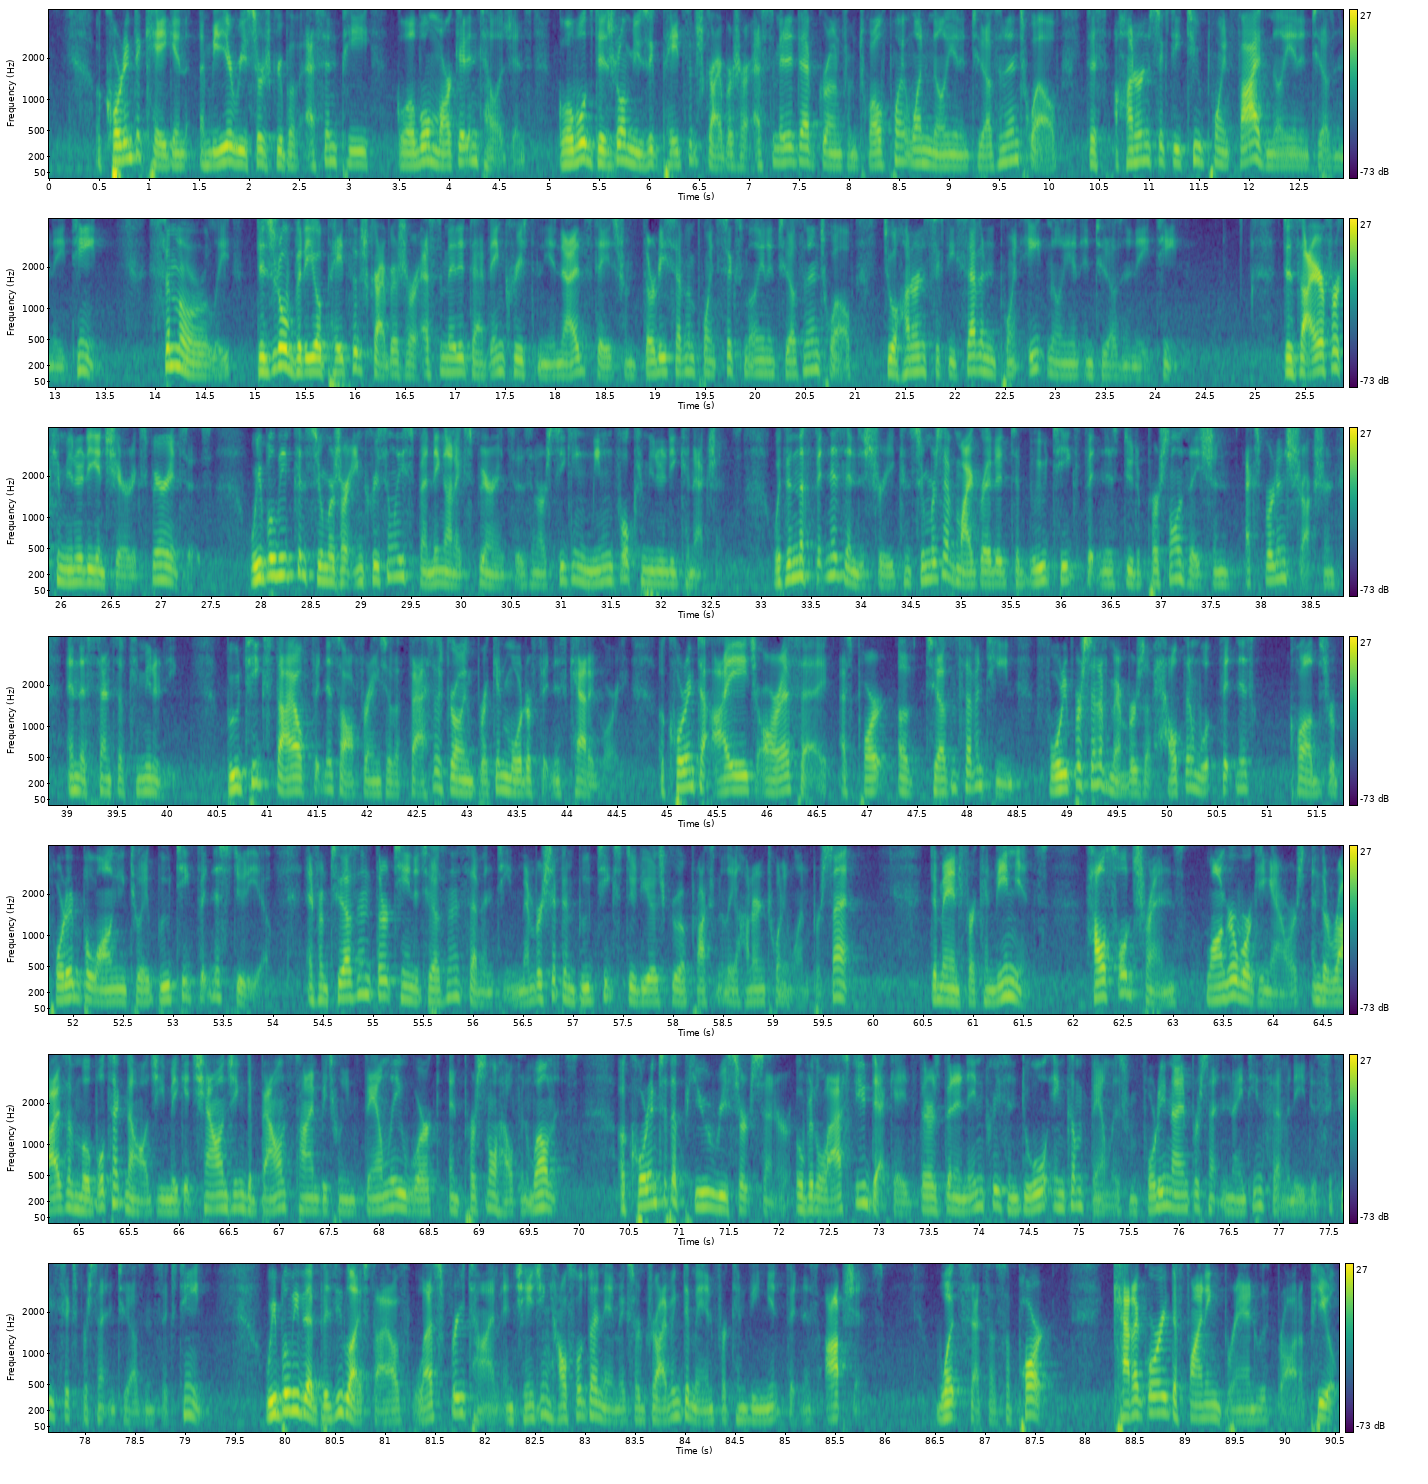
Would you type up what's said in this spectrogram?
According to Kagan, a media research group of S&P Global Market Intelligence, global digital music paid subscribers are estimated to have grown from 12.1 million in 2012 to 162.5 million in 2018. Similarly, digital video paid subscribers are estimated to have increased in the United States from 37.6 million in 2012 to 167.8 million in 2018. Desire for community and shared experiences. We believe consumers are increasingly spending on experiences and are seeking meaningful community connections. Within the fitness industry, consumers have migrated to boutique fitness due to personalization, expert instruction, and the sense of community. Boutique style fitness offerings are the fastest growing brick and mortar fitness category. According to IHRSA, as part of 2017, 40% of members of health and fitness clubs reported belonging to a boutique fitness studio, and from 2013 to 2017, membership in boutique studios grew approximately 121%. Demand for convenience. Household trends, longer working hours, and the rise of mobile technology make it challenging to balance time between family, work, and personal health and wellness. According to the Pew Research Center, over the last few decades, there has been an increase in dual income families from 49% in 1970 to 66% in 2016. We believe that busy lifestyles, less free time, and changing household dynamics are driving demand for convenient fitness options. What sets us apart? Category defining brand with broad appeal.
